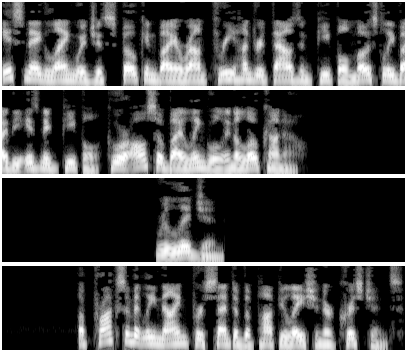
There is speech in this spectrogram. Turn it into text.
Isneg language is spoken by around 300,000 people mostly by the Isneg people, who are also bilingual in Ilocano. Religion Approximately 9% of the population are Christians.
